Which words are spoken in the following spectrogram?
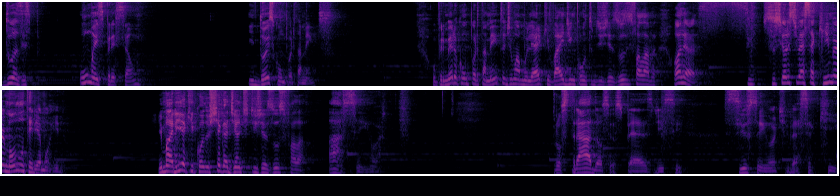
Duas, uma expressão e dois comportamentos. O primeiro comportamento de uma mulher que vai de encontro de Jesus e falava: Olha, se, se o Senhor estivesse aqui, meu irmão não teria morrido. E Maria, que quando chega diante de Jesus, fala: Ah, Senhor, prostrado aos seus pés, disse: Se o Senhor tivesse aqui,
